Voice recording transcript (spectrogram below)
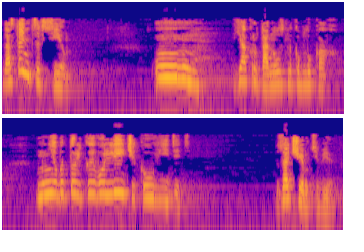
Достанется всем!» у Я крутанулась на каблуках. «Мне бы только его личико увидеть!» «Зачем тебе?» —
